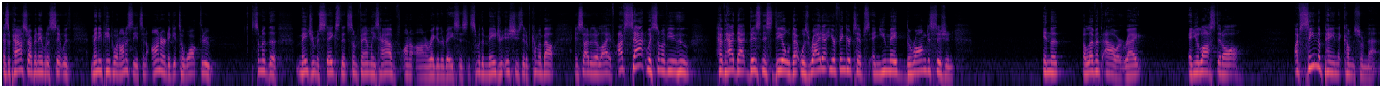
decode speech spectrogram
As a pastor, I've been able to sit with many people, and honestly, it's an honor to get to walk through some of the major mistakes that some families have on a, on a regular basis and some of the major issues that have come about inside of their life. I've sat with some of you who have had that business deal that was right at your fingertips and you made the wrong decision in the 11th hour, right? And you lost it all. I've seen the pain that comes from that,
